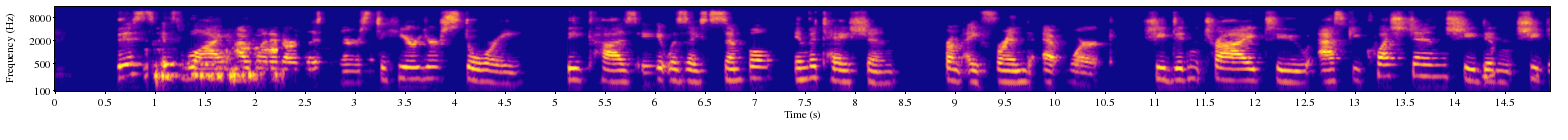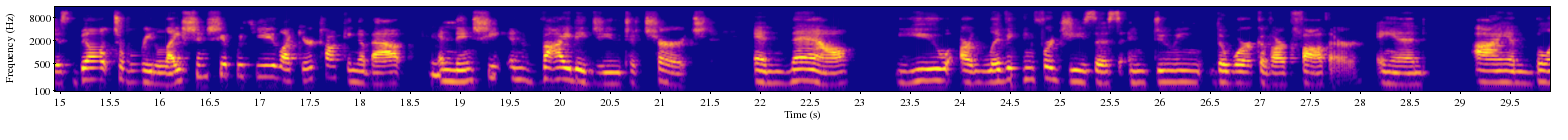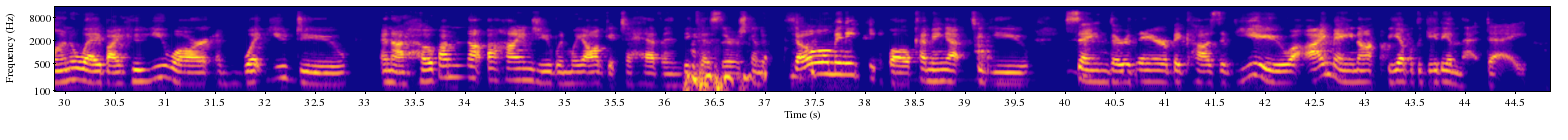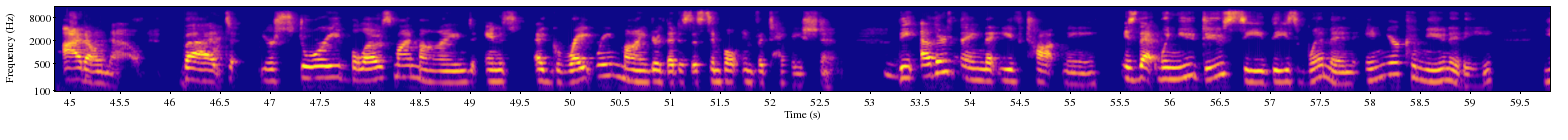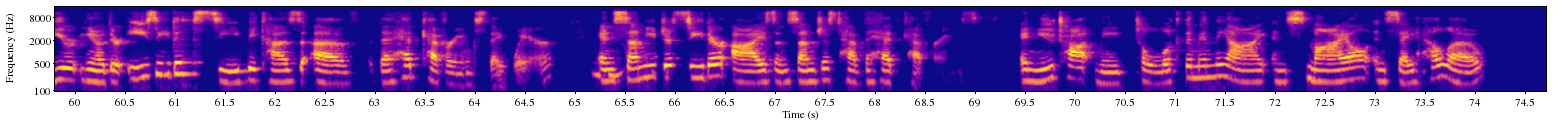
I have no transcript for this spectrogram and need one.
This is why I wanted our listeners to hear your story because it was a simple invitation from a friend at work. She didn't try to ask you questions. She mm-hmm. didn't, she just built a relationship with you, like you're talking about. Mm-hmm. And then she invited you to church. And now you are living for Jesus and doing the work of our Father. And I am blown away by who you are and what you do. And I hope I'm not behind you when we all get to heaven because there's going to be so many people coming up to you saying they're there because of you. I may not be able to get in that day. I don't know. But your story blows my mind and it's a great reminder that it's a simple invitation. Hmm. The other thing that you've taught me is that when you do see these women in your community you're you know they're easy to see because of the head coverings they wear mm-hmm. and some you just see their eyes and some just have the head coverings and you taught me to look them in the eye and smile and say hello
